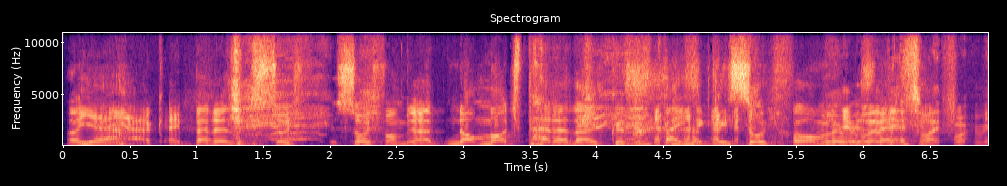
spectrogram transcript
Oh yeah, yeah, yeah, okay, better than soy soy formula. Not much better though, because it's basically soy formula, it isn't it? soy formula.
